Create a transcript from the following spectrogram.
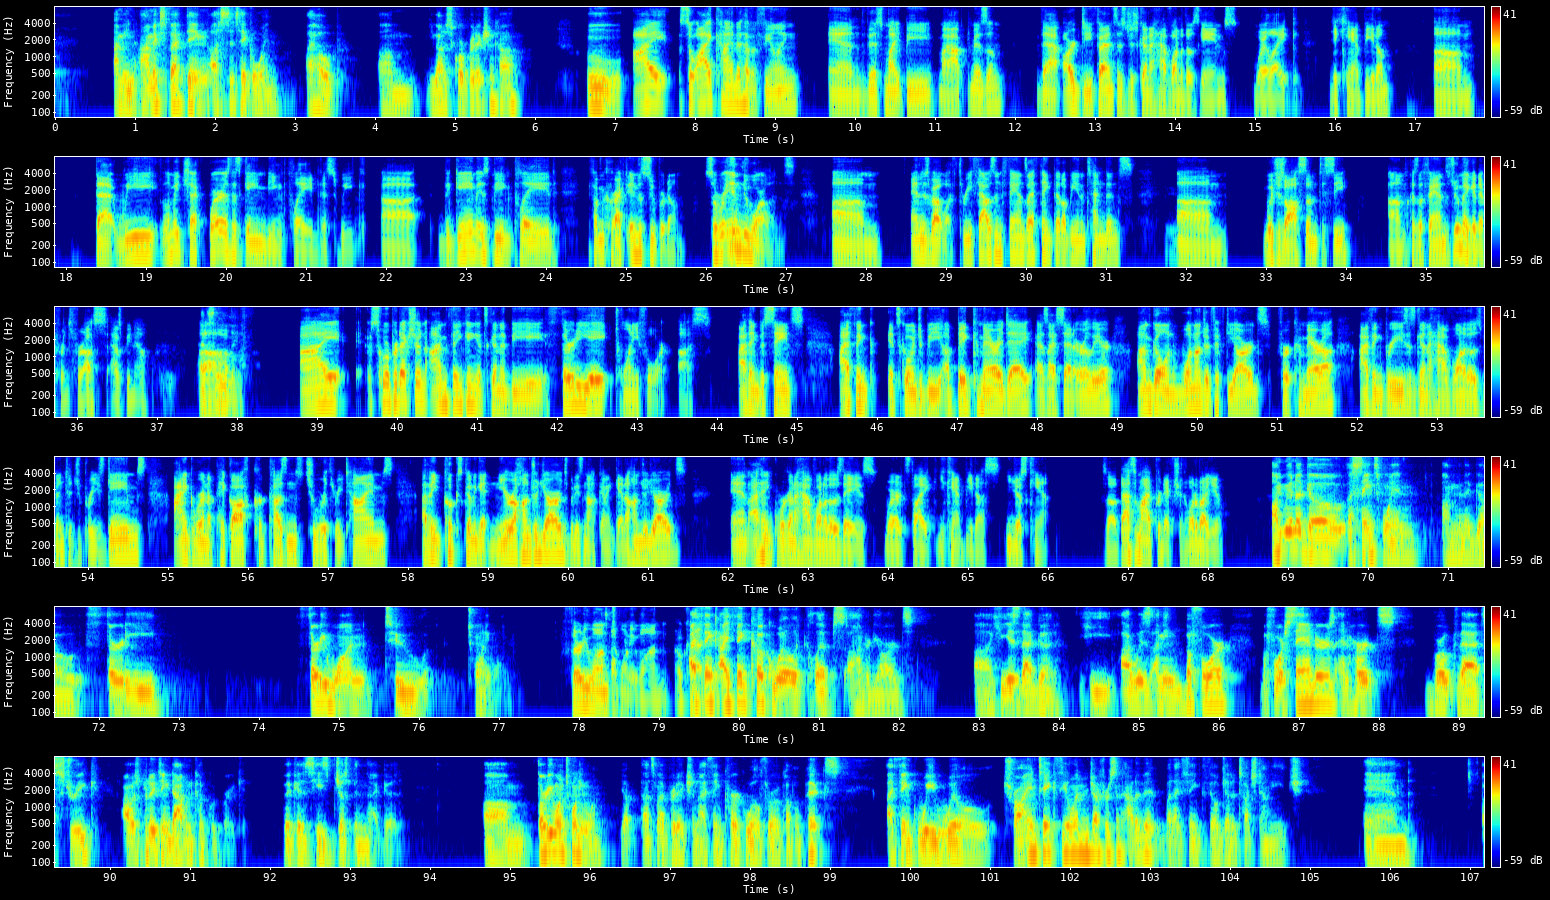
I mean, I'm expecting us to take a win. I hope. Um, you got a score prediction, Kyle? Ooh, I so I kind of have a feeling, and this might be my optimism that our defense is just going to have one of those games where like you can't beat them. Um, that we let me check where is this game being played this week? Uh, the game is being played, if I'm correct, in the Superdome. So we're in yep. New Orleans. Um, and there's about what 3,000 fans I think that'll be in attendance. Um, which is awesome to see. Um, because the fans do make a difference for us, as we know. Absolutely. Um, I score prediction, I'm thinking it's going to be 38 24 us. I think the Saints, I think it's going to be a big Kamara day, as I said earlier. I'm going 150 yards for Kamara. I think Brees is going to have one of those vintage Brees games. I think we're going to pick off Kirk Cousins two or three times. I think Cook's going to get near 100 yards, but he's not going to get 100 yards. And I think we're going to have one of those days where it's like, you can't beat us. You just can't. So that's my prediction. What about you? I'm going to go a Saints win. I'm going to go 30, 31 to 21. 31 21. Okay. I think I think Cook will eclipse 100 yards. Uh, he is that good. He I was I mean before before Sanders and Hurts broke that streak, I was predicting Dalvin Cook would break it because he's just been that good. Um 31-21. Yep, that's my prediction. I think Kirk will throw a couple picks. I think we will try and take Thielen and Jefferson out of it, but I think they'll get a touchdown each. And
